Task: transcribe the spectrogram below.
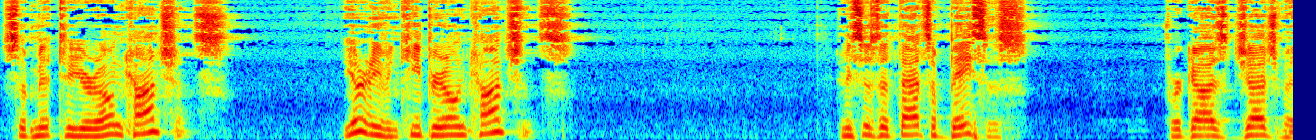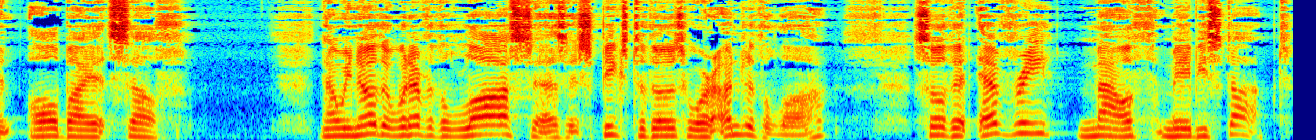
submit to your own conscience. You don't even keep your own conscience. And he says that that's a basis for God's judgment all by itself. Now we know that whatever the law says, it speaks to those who are under the law, so that every mouth may be stopped,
